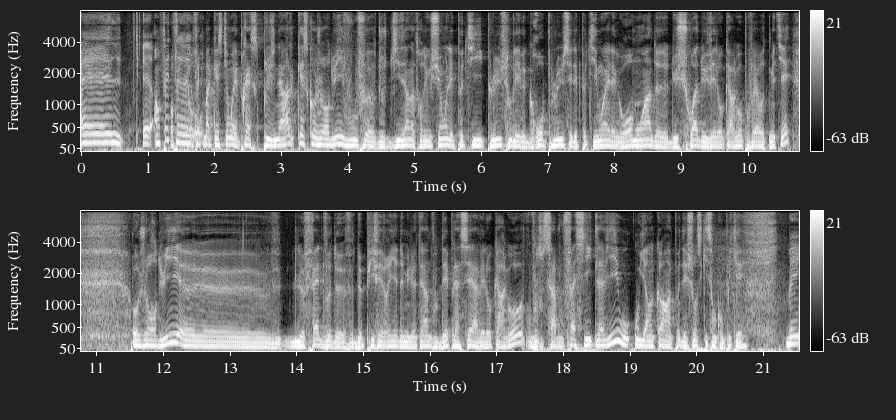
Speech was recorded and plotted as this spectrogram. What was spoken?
Euh, en, fait, en, fait, ma question est presque plus générale. Qu'est-ce qu'aujourd'hui, vous, je disais en introduction, les petits plus ou les gros plus et les petits moins et les gros moins du choix du vélo cargo pour faire votre métier? Aujourd'hui, euh, le fait de, depuis février 2021 de vous déplacer à vélo cargo, ça vous facilite la vie ou il y a encore un peu des choses qui sont compliquées? Mais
